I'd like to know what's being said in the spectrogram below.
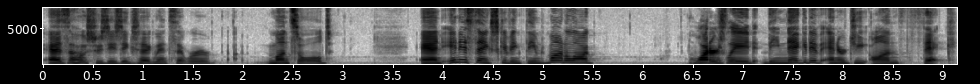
as the host was using segments that were months old. And in his Thanksgiving themed monologue, Watters laid the negative energy on thick.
